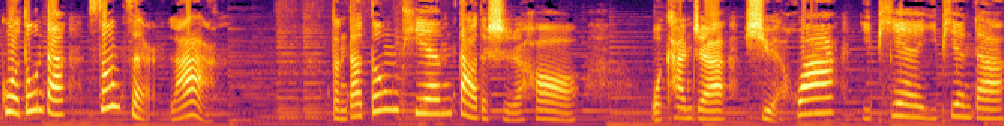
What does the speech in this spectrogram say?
过冬的松子儿啦。等到冬天到的时候。我看着雪花一片一片的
